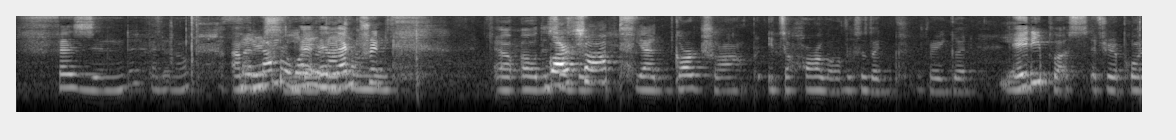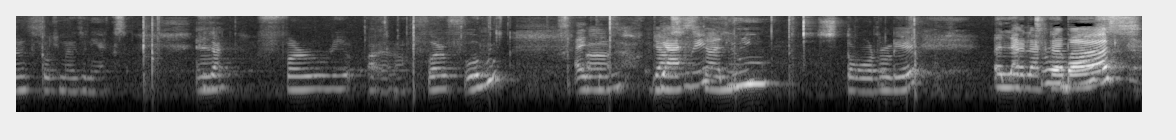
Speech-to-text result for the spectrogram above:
Pheasant. I don't know. Um, The number one the electric. Oh, oh, this is Garchomp. the, yeah, Garchomp. It's a holo. This is like very good. Yeah. 80 plus if your opponent's Pokemon is an EX. You And- got Furry. I don't know. Furfur. I Uh, think. Gastly. Gastalu. Starly. Electabuzz.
